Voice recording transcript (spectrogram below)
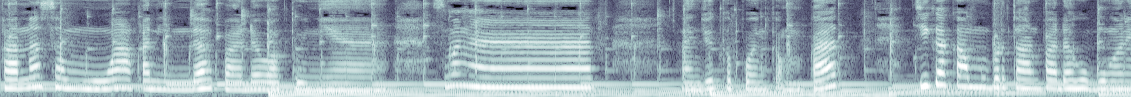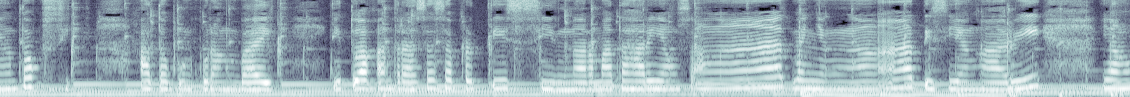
Karena semua akan indah pada waktunya. Semangat! Lanjut ke poin keempat. Jika kamu bertahan pada hubungan yang toksik ataupun kurang baik, itu akan terasa seperti sinar matahari yang sangat menyengat di siang hari yang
